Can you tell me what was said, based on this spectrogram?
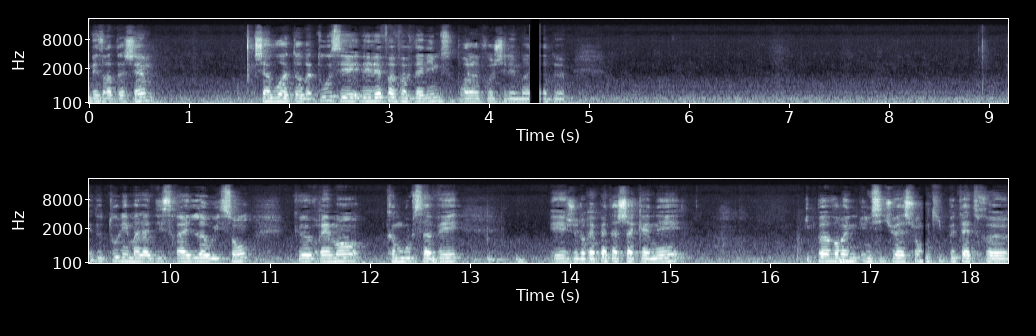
Bezrat Hashem, Shavua Tov à tous, et l'élève Afavdalim, c'est pour la rapprocher les malades de et de tous les malades d'Israël là où ils sont, que vraiment, comme vous le savez, et je le répète à chaque année, il peut avoir une, une situation qui peut être, euh,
